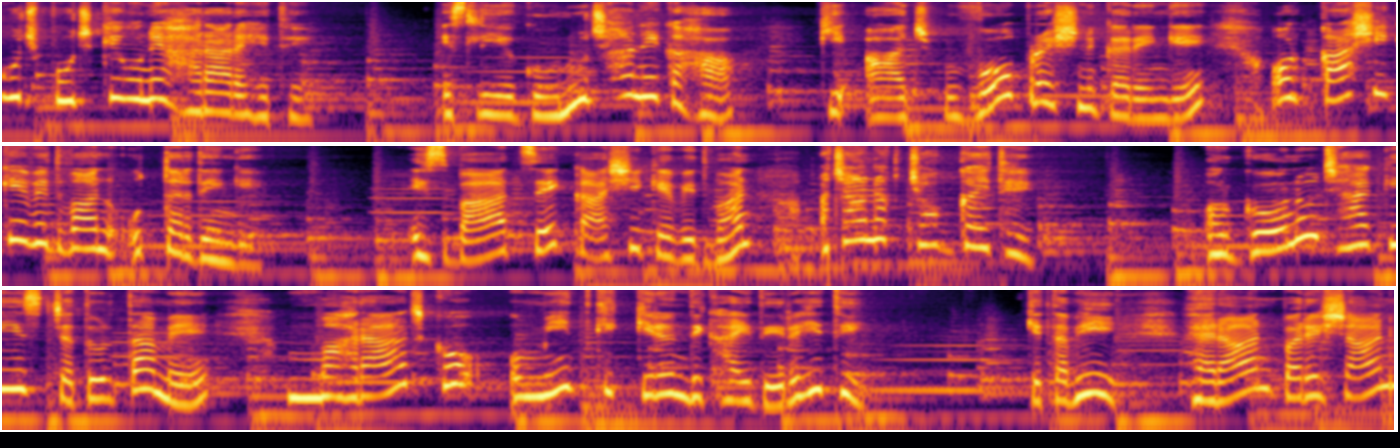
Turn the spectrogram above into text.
पूछ पूछ के उन्हें हरा रहे थे। इसलिए गोनू झा ने कहा कि आज वो प्रश्न करेंगे और काशी के विद्वान उत्तर देंगे। इस बात से काशी के विद्वान अचानक चौंक गए थे। और गोनू झा की इस चतुरता में महाराज को उम्मीद की किरण दिखाई दे रही थी कि तभी हैरान परेशान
